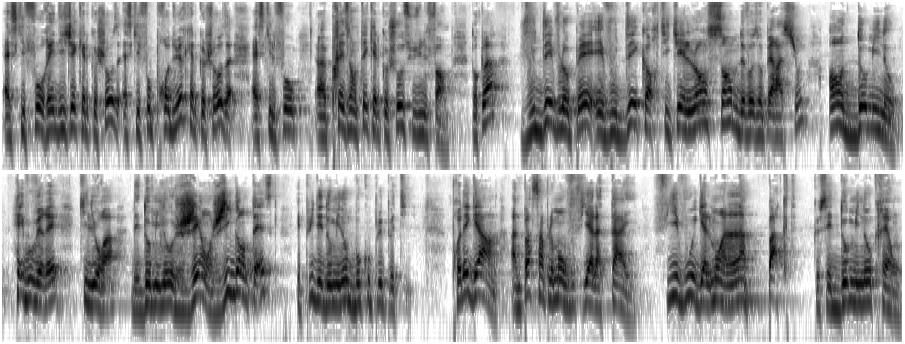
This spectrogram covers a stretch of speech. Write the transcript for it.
Est-ce qu'il faut rédiger quelque chose? Est-ce qu'il faut produire quelque chose? Est-ce qu'il faut euh, présenter quelque chose sous une forme? Donc là, vous développez et vous décortiquez l'ensemble de vos opérations en dominos. Et vous verrez qu'il y aura des dominos géants, gigantesques, et puis des dominos beaucoup plus petits. Prenez garde à ne pas simplement vous fier à la taille. Fiez-vous également à l'impact que ces dominos créeront.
